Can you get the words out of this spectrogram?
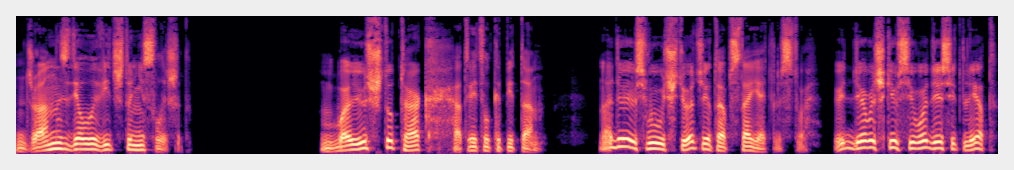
Джоанна сделала вид, что не слышит. «Боюсь, что так», — ответил капитан. «Надеюсь, вы учтете это обстоятельство. Ведь девочке всего десять лет».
